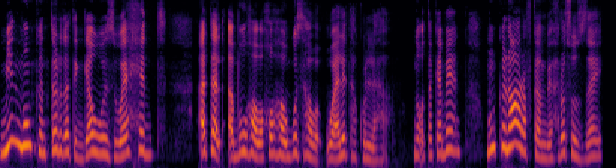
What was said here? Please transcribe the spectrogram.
مين ممكن ترضى تتجوز واحد قتل أبوها وأخوها وجوزها وعيلتها كلها؟ نقطة كمان ممكن أعرف كان بيحرسه إزاي؟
